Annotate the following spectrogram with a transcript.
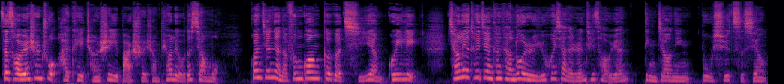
在草原深处，还可以尝试一把水上漂流的项目。观景点的风光个个奇艳瑰丽，强烈推荐看看落日余晖下的人体草原，定教您不虚此行。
